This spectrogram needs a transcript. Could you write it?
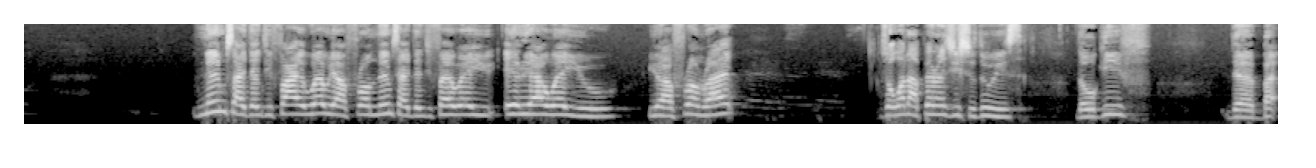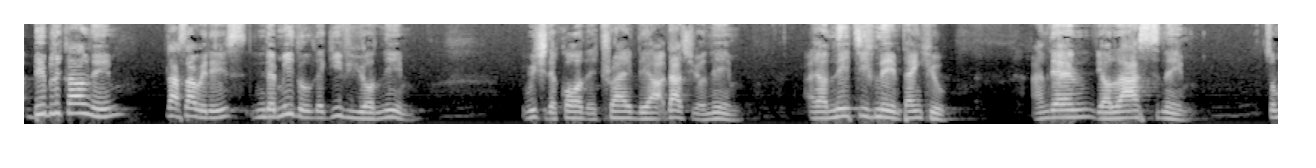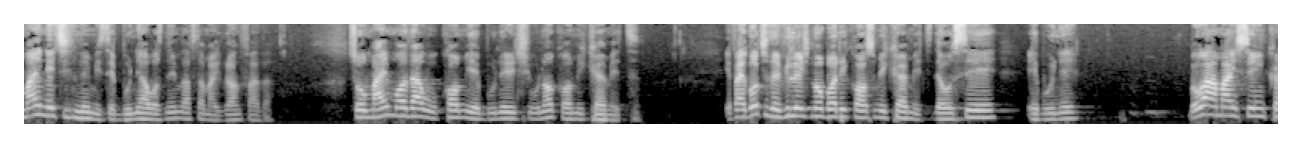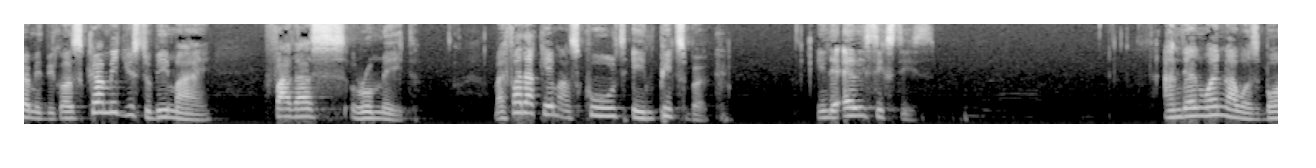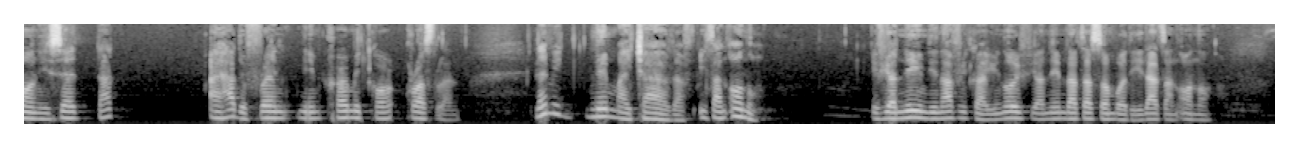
names identify where we are from, names identify where you, area where you, you are from, right? So what our parents used to do is they will give the biblical name, that's how it is. In the middle, they give you your name, which they call the tribe. They are, that's your name. Your native name, thank you. And then your last name. So my native name is Ebune. I was named after my grandfather. So my mother will call me Ebune. She will not call me Kermit. If I go to the village, nobody calls me Kermit. They will say Ebune. But why am I saying Kermit? Because Kermit used to be my father's roommate. My father came and schooled in Pittsburgh in the early 60s. And then when I was born, he said that I had a friend named Kermit Crossland. Let me name my child. After. It's an honor. If you're named in Africa, you know if you're named after somebody, that's an honor.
